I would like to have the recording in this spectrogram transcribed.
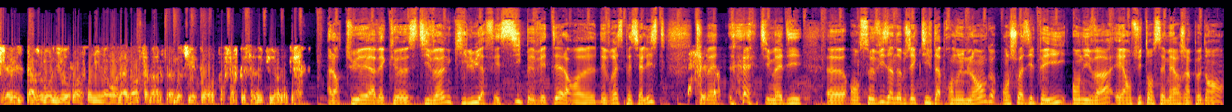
j'avais largement le niveau pour apprendre une langue en un an, ça m'a motivé pour, pour faire que ça depuis. Hein, donc. Alors tu es avec euh, Steven qui lui a fait 6 PVT, alors euh, des vrais spécialistes. Tu m'as dit, euh, on se vise un objectif d'apprendre une langue, on choisit le pays, on y va et ensuite on s'émerge un peu dans,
